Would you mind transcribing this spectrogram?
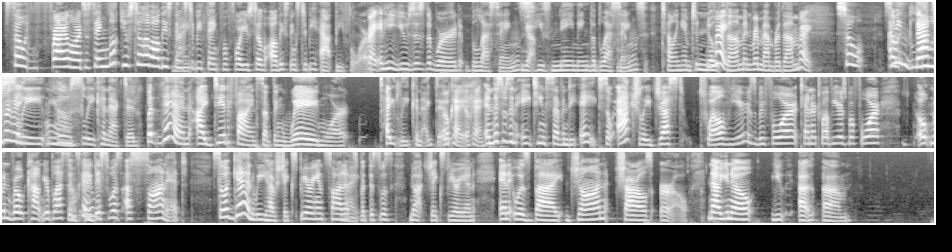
So Friar Lawrence is saying, look, you still have all these things Right. to be thankful for. You still have all these things to be happy for. Right, and he uses the word blessings. Yeah. He's naming the blessings, telling him to note Right. them and remember them. Right. So, So I mean, that's where they- loosely, yeah. loosely connected. But then I did find something way more tightly connected. Okay, okay. And this was in 1878. So actually, just 12 years before, 10 or 12 years before, Oatman wrote Count Your Blessings. Okay. And this was a sonnet. So again, we have Shakespearean sonnets, Right. but this was not Shakespearean. And it was by John Charles Earle. Now, you know, you. Uh, um,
